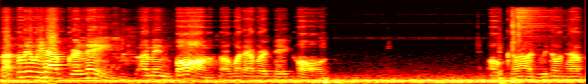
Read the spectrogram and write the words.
Luckily we have grenades, I mean bombs or whatever they called. Oh god, we don't have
